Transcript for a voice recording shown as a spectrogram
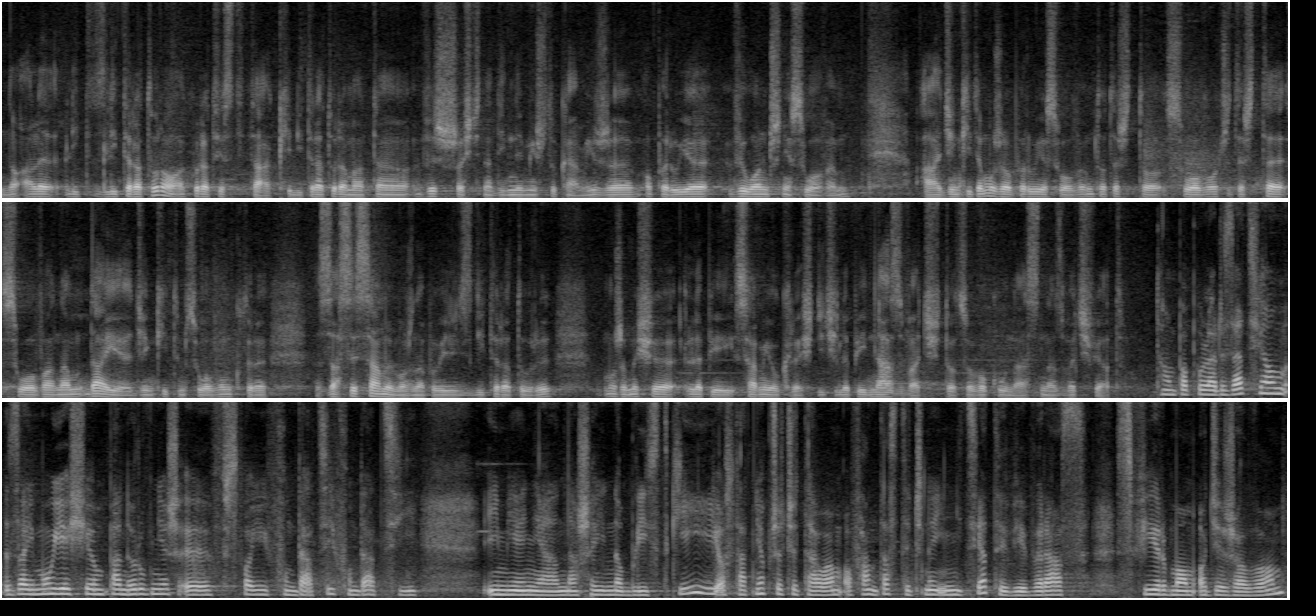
No ale lit- z literaturą akurat jest tak, literatura ma tę wyższość nad innymi sztukami, że operuje wyłącznie słowem. A dzięki temu, że operuje słowem, to też to słowo, czy też te słowa nam daje. Dzięki tym słowom, które zasysamy, można powiedzieć, z literatury, możemy się lepiej sami określić i lepiej nazwać to, co wokół nas, nazwać świat. Tą popularyzacją zajmuje się Pan również y, w swojej fundacji, fundacji imienia naszej noblistki i ostatnio przeczytałam o fantastycznej inicjatywie wraz z firmą odzieżową.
